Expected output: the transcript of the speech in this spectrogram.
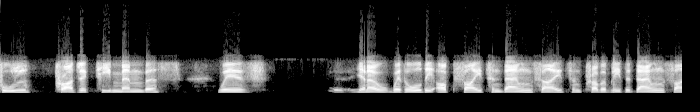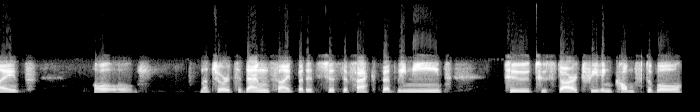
full project team members with you know with all the upsides and downsides and probably the downsides or not sure it's a downside but it's just a fact that we need to to start feeling comfortable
